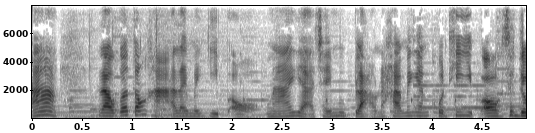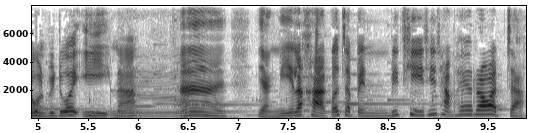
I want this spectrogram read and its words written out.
อ่าเราก็ต้องหาอะไรมาหยิบออกนะ อย่าใช้มือเปล่านะคะ ไม่งั้นคนที่หยิบออกจะโดนไปด้วยอีกนะ อืมอ่าอย่างนี้ละค่ะก็จะเป็นวิธีที่ทำให้รอดจาก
